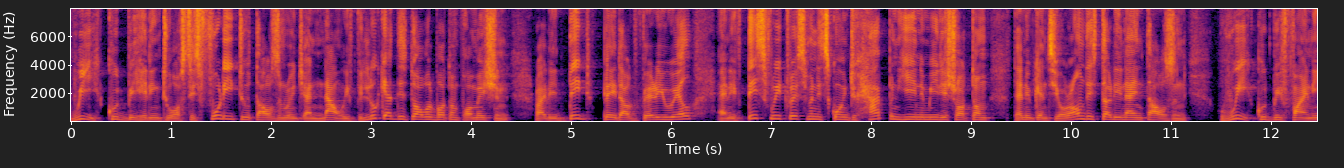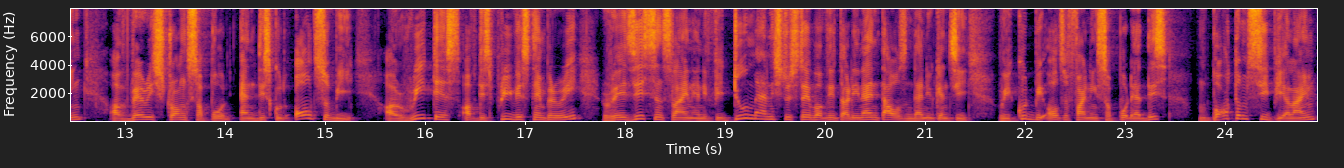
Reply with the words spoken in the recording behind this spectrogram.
we could be heading towards this 42,000 range. And now if we look at this double bottom formation, right, it did played out very well. And if this retracement is going to happen here in the medium short term, then you can see around this 39,000, we could be finding a very strong support. And this could also be a retest of this previous temporary resistance line. And if we do manage to stay above the 39,000, then you can see we could be also finding support at this bottom CPR line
